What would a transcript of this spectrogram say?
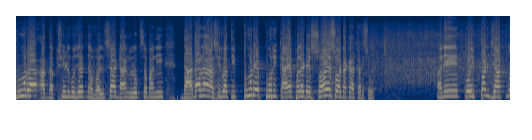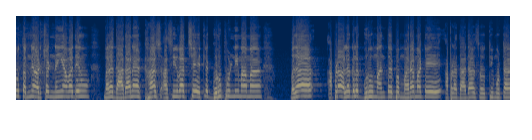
પૂરા આ દક્ષિણ ગુજરાતના વલસાડ ડાંગ લોકસભાની દાદાના આશીર્વાદથી પૂરેપૂરી કાયાપલટ એ સોએ સો ટકા કરશું. અને કોઈ પણ જાતનું તમને અડચણ નહીં આવવા દેવું. મારા દાદાના ખાસ આશીર્વાદ છે, એટલે ગુરુ પૂર્ણિમામાં બધા આપણા અલગ અલગ ગુરુ માનતા હોય, પણ મારા માટે આપણા દાદા સૌથી મોટા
